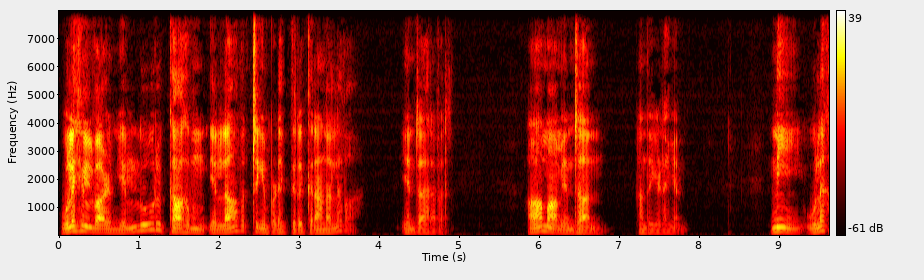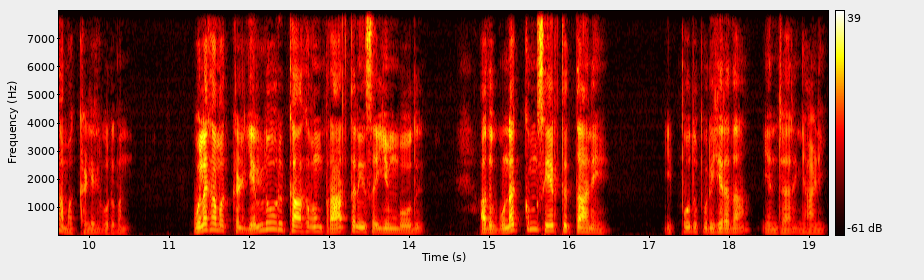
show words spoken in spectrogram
உலகில் வாழும் எல்லோருக்காகவும் எல்லாவற்றையும் படைத்திருக்கிறான் அல்லவா? என்றார் அவர். ஆமாம் என்றான் அந்த இளைஞன். நீ உலக மக்களில் ஒருவன். உலக மக்கள் எல்லோருக்காகவும் பிரார்த்தனை செய்யும் போது அது உனக்கும் சேர்த்துத்தானே? இப்போது புரிகிறதா? என்றார் ஞானி.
